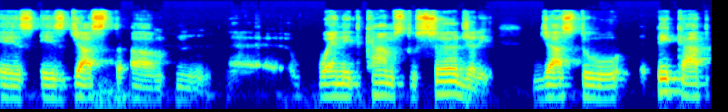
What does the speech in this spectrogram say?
is, is just um, when it comes to surgery, just to pick up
